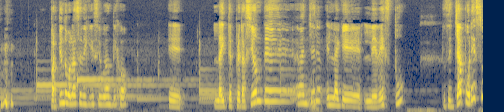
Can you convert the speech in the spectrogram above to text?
partiendo por la base de que ese weón dijo. eh, la interpretación de Evangelion es la que le des tú. Entonces, ya por eso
